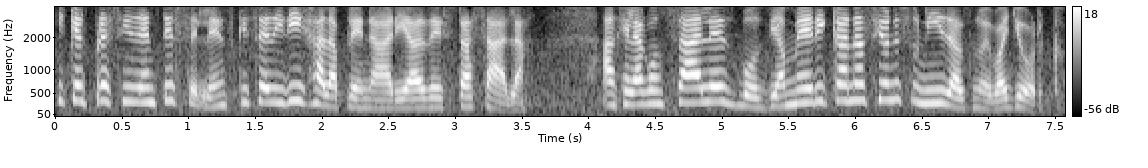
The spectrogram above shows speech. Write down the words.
y que el presidente Zelensky se dirija a la plenaria de esta sala. Ángela González, Voz de América, Naciones Unidas, Nueva York.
